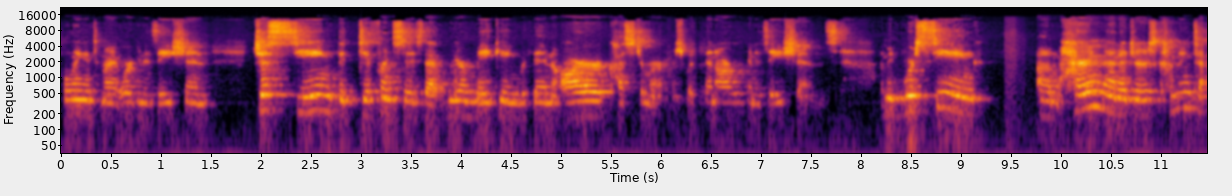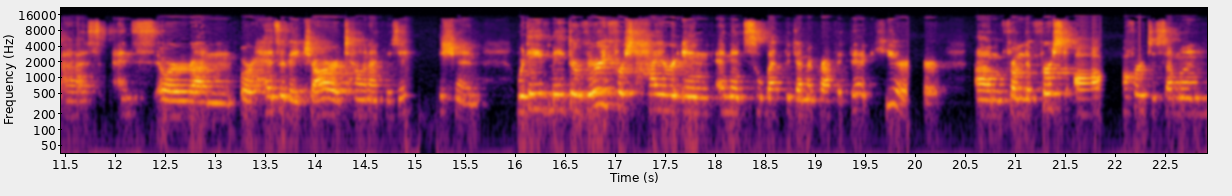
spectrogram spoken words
pulling into my organization just seeing the differences that we're making within our customers, within our organizations. I mean, we're seeing um, hiring managers coming to us and or um, or heads of HR talent acquisition where they've made their very first hire in and then select the demographic that here um, from the first offer to someone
